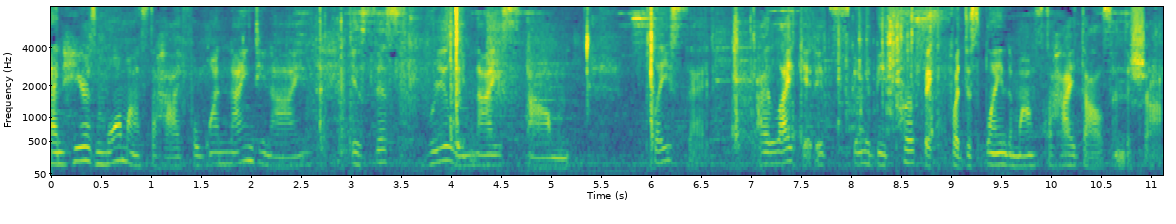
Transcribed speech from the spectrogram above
And here's more Monster High for $1.99 is this really nice um, play set. I like it. It's going to be perfect for displaying the Monster High dolls in the shop.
